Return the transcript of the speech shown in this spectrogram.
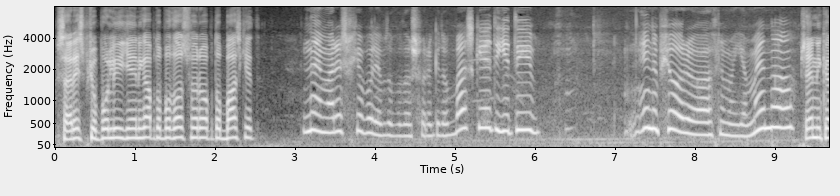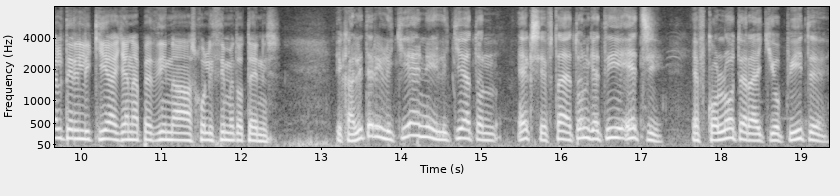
Σ' αρέσει πιο πολύ γενικά από το ποδόσφαιρο, από το μπάσκετ; Ναι, μου αρέσει πιο πολύ από το ποδόσφαιρο και το μπάσκετ γιατί είναι πιο ωραίο άθλημα για μένα. Ποια είναι η καλύτερη ηλικία για ένα παιδί να ασχοληθεί με το τένις; Η καλύτερη ηλικία είναι η ηλικία των 6-7 ετών γιατί έτσι ευκολότερα οικειοποιείται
